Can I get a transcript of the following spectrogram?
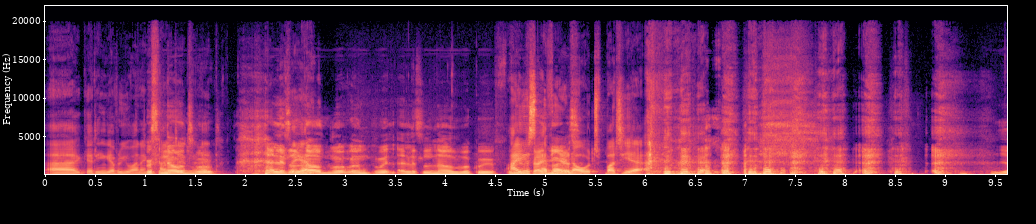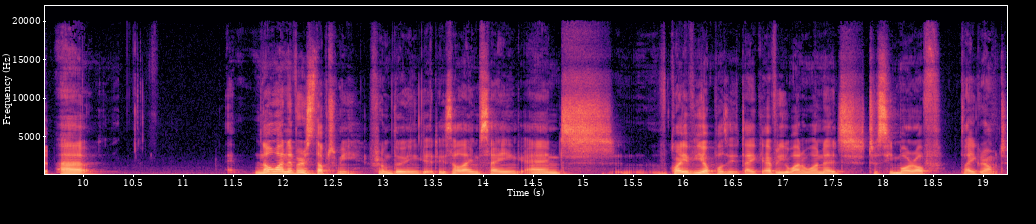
uh, getting everyone with a excited. notebook, and- a little Say again? notebook, um, with a little notebook with. I with use ideas. Evernote, but yeah. Uh, no one ever stopped me from doing it, is all I'm saying. And quite the opposite. Like everyone wanted to see more of Playground.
